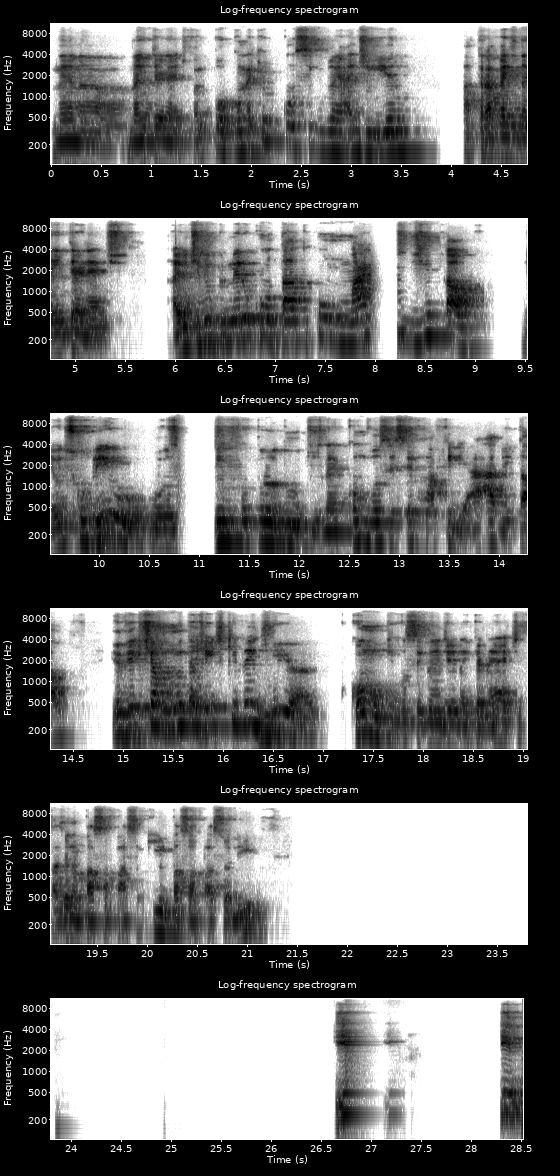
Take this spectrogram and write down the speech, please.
né, na, na internet. Falei, pô, como é que eu consigo ganhar dinheiro através da internet? Aí eu tive o primeiro contato com marketing digital. Eu descobri o, os infoprodutos, né, como você ser um afiliado e tal. Eu vi que tinha muita gente que vendia como que você ganha dinheiro na internet, fazendo um passo a passo aqui, um passo a passo ali. E, e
